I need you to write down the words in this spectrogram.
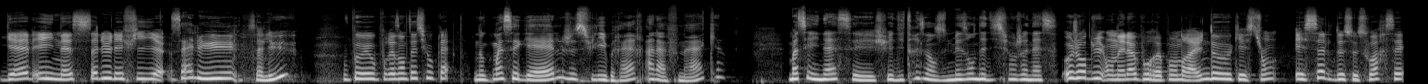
Gaëlle et Inès. Salut les filles. Salut Salut. Vous pouvez vous présenter s'il vous plaît? Donc moi c'est Gaëlle, je suis libraire à la FNAC. Moi, c'est Inès et je suis éditrice dans une maison d'édition jeunesse. Aujourd'hui, on est là pour répondre à une de vos questions. Et celle de ce soir, c'est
